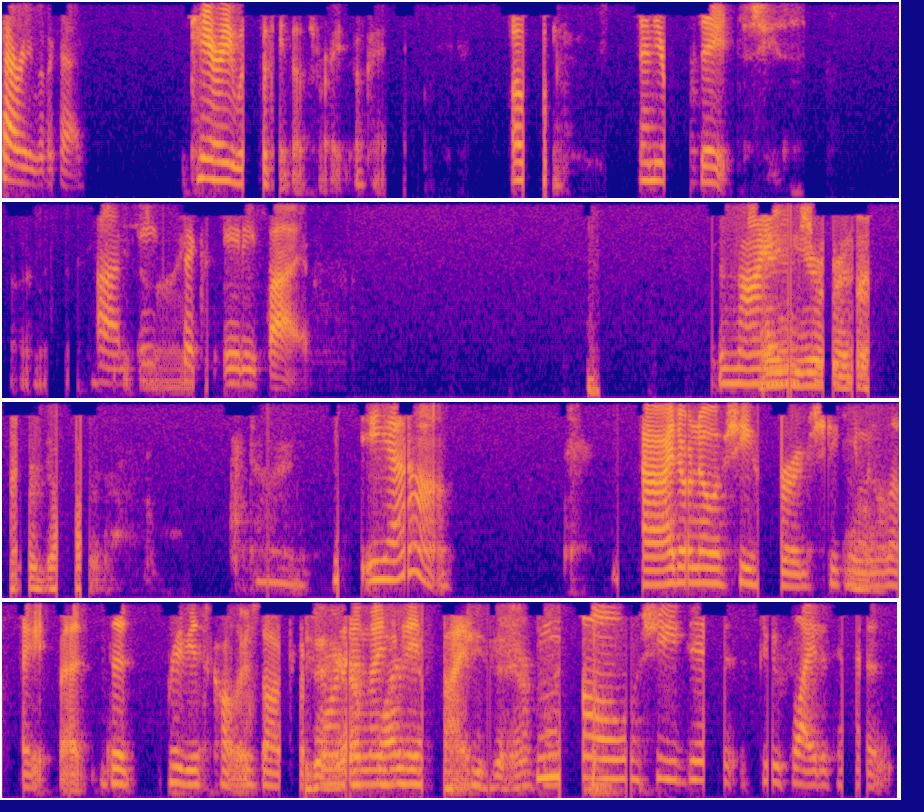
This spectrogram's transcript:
Carrie with a K. Carrie with okay, that's right. Okay. Okay. And your date? She's Um, she's eight nine. six eighty five. Nine. Same and year she's daughter. Darn. Yeah. Uh, I don't know if she heard. She came in a Oh. little late, but the previous caller's daughter was born in air 1985. She's an air No, she did do flight attendant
